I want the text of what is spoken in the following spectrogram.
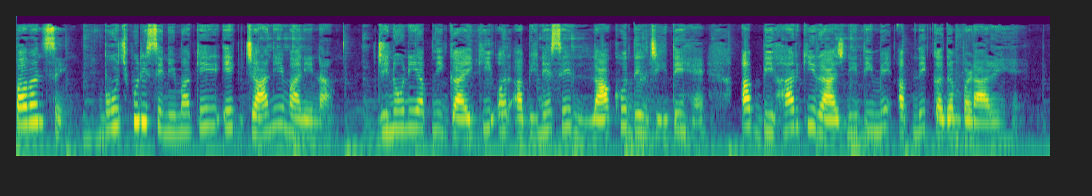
पवन सिंह, भोजपुरी सिनेमा के एक जाने माने नाम, जिन्होंने अपनी गायकी और अभिनय से लाखों दिल जीते हैं, अब बिहार की राजनीति में अपने कदम बढ़ा रहे हैं।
